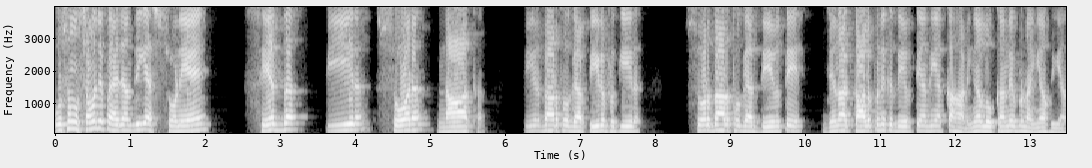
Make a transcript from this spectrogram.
ਉਸ ਨੂੰ ਸਮਝ ਪੈ ਜਾਂਦੀ ਹੈ ਸੁਣਿਆ ਸਿੱਧ ਪੀਰ, ਸੁਰ, ਨਾਥ। ਪੀਰ ਦਾ ਅਰਥ ਹੋ ਗਿਆ ਪੀਰ, ਫਕੀਰ। ਸੁਰ ਦਾ ਅਰਥ ਹੋ ਗਿਆ ਦੇਵਤੇ, ਜਿਨ੍ਹਾਂ ਕਾਲਪਨਿਕ ਦੇਵਤਿਆਂ ਦੀਆਂ ਕਹਾਣੀਆਂ ਲੋਕਾਂ ਨੇ ਬਣਾਈਆਂ ਹੋਈਆਂ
